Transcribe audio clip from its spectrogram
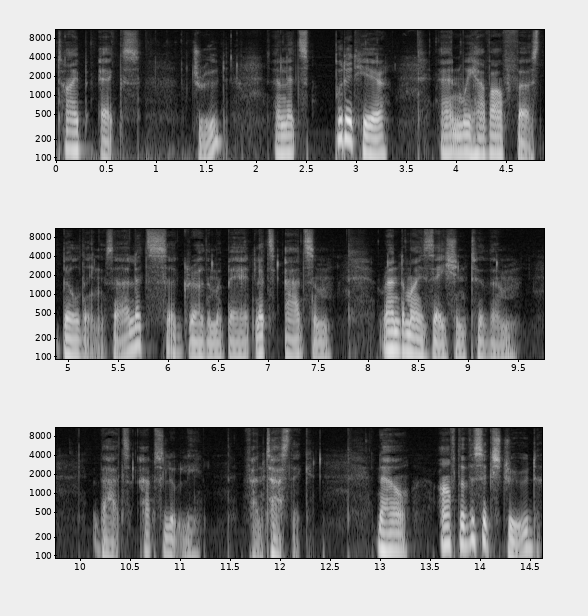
type extrude, and let's put it here, and we have our first buildings. Uh, let's uh, grow them a bit. Let's add some randomization to them. That's absolutely fantastic. Now, after this extrude,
